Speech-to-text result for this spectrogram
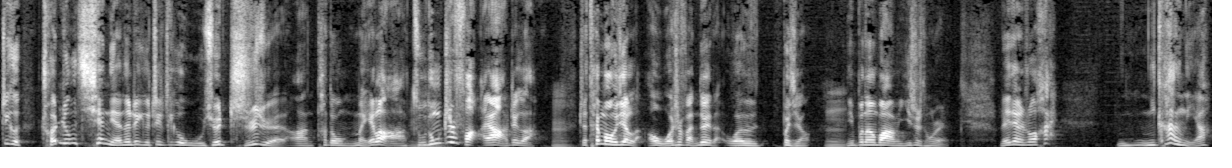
这个传承千年的这个这这个武学直觉啊，它都没了啊！祖宗之法呀，这个嗯这太冒进了哦！我是反对的，我不行，嗯，你不能把我们一视同仁。雷电说：“嗨，你你看看你啊，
